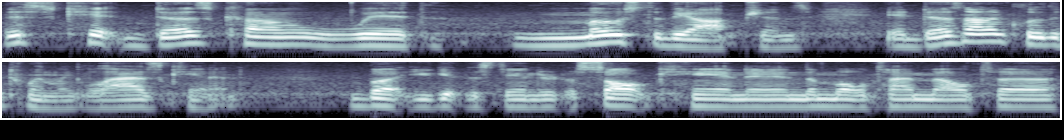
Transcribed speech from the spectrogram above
This kit does come with most of the options. It does not include the twin link las cannon, but you get the standard assault cannon, the multi-melta,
